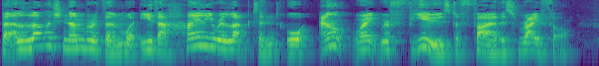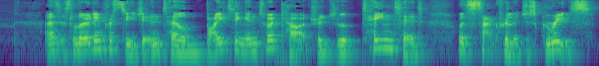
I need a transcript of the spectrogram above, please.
But a large number of them were either highly reluctant or outright refused to fire this rifle, as its loading procedure entailed biting into a cartridge tainted with sacrilegious grease.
